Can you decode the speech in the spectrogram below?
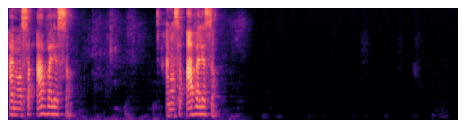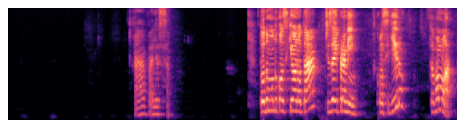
a nossa avaliação. A nossa avaliação. Avaliação. Todo mundo conseguiu anotar? Diz aí para mim. Conseguiram? Então vamos lá.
